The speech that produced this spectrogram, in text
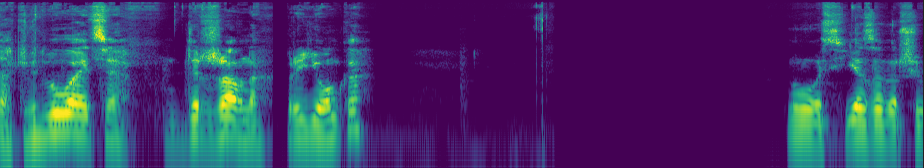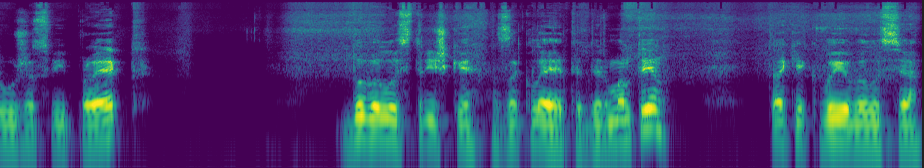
Так, відбувається державна прийомка. Ну ось, я завершив уже свій проєкт. Довелось трішки заклеїти дермантин, так як виявилося,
